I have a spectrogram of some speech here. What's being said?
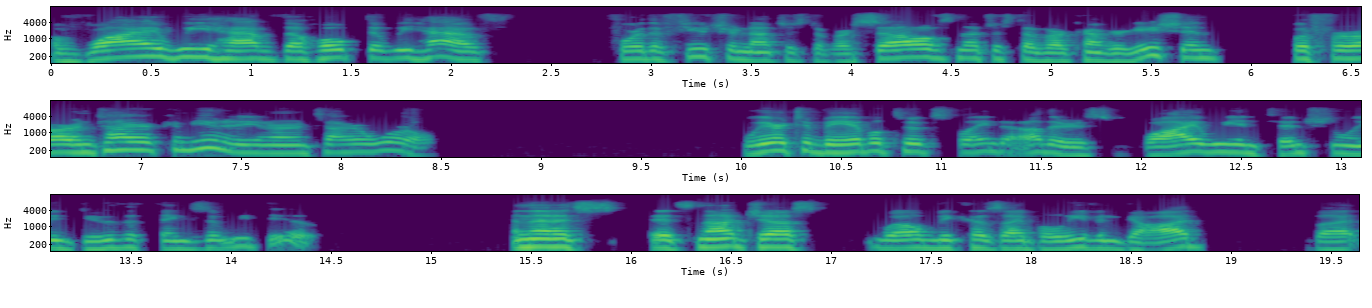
of why we have the hope that we have for the future, not just of ourselves, not just of our congregation, but for our entire community and our entire world. We are to be able to explain to others why we intentionally do the things that we do. And then it's it's not just well because I believe in God, but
